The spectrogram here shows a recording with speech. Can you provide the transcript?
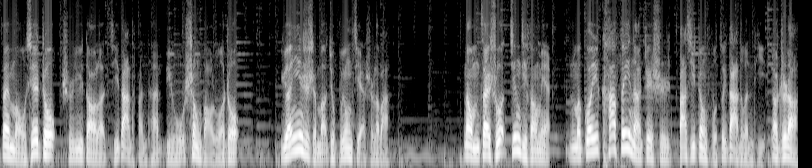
在某些州是遇到了极大的反弹，比如圣保罗州。原因是什么，就不用解释了吧？那我们再说经济方面。那么关于咖啡呢，这是巴西政府最大的问题。要知道。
